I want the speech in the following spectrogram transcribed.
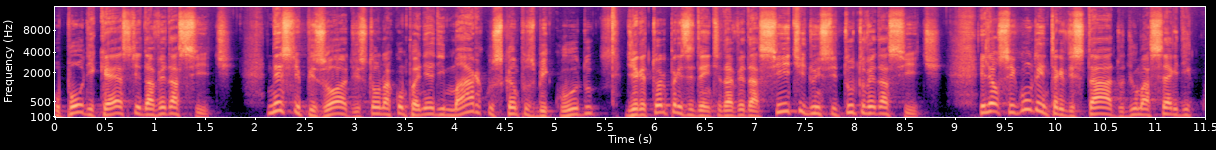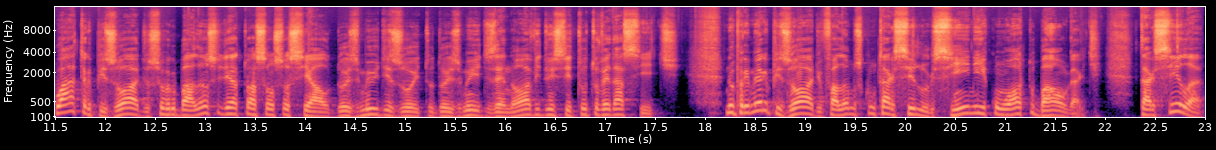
o podcast da Vedacity. Neste episódio, estou na companhia de Marcos Campos Bicudo, diretor-presidente da Vedacity e do Instituto Vedacity. Ele é o segundo entrevistado de uma série de quatro episódios sobre o balanço de atuação social 2018-2019 do Instituto Vedacity. No primeiro episódio, falamos com Tarsila Ursini e com Otto Baumgart. Tarsila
